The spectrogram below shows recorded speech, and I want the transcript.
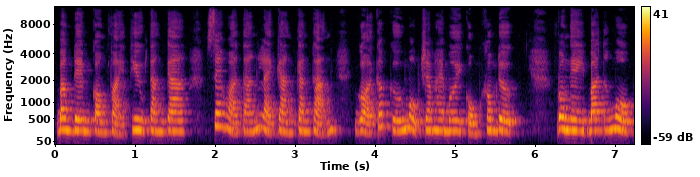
ban đêm còn phải thiêu tăng ca, xe hỏa táng lại càng căng thẳng, gọi cấp cứu 120 cũng không được. Vào ngày 3 tháng 1,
